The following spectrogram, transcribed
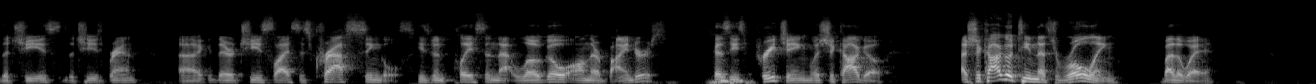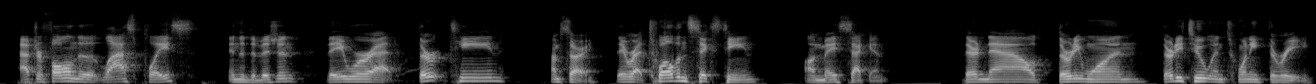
the cheese, the cheese brand, uh, their cheese slices, Kraft singles. He's been placing that logo on their binders because he's preaching with Chicago, a Chicago team that's rolling, by the way. After falling to last place in the division, they were at 13. I'm sorry, they were at 12 and 16 on May 2nd. They're now 31 32 and 23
